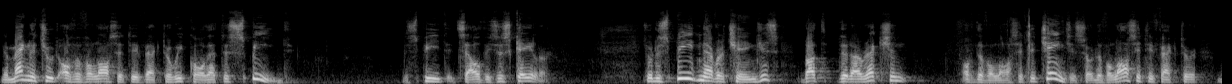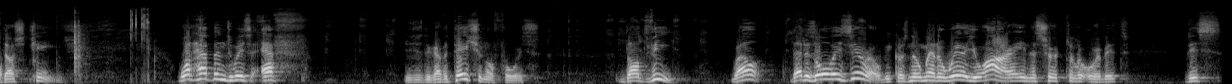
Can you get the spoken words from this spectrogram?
The magnitude of a velocity vector, we call that the speed. The speed itself is a scalar. So the speed never changes, but the direction of the velocity changes. So the velocity vector does change. What happens with F, this is the gravitational force, dot V? Well, that is always zero, because no matter where you are in a circular orbit, this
